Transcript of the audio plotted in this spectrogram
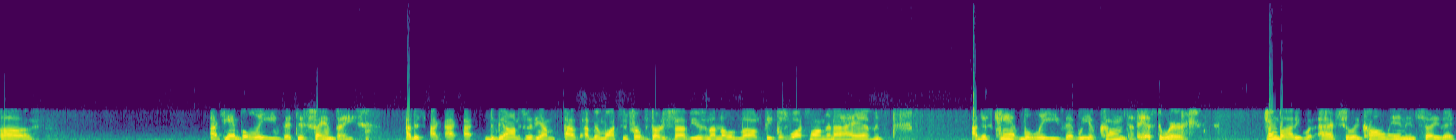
Uh, I can't believe that this fan base. I just, I, I, I to be honest with you, I'm, I've, I've been watching for over 35 years, and I know a lot of people's watched longer than I have, and I just can't believe that we have come to this to where somebody would actually call in and say that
